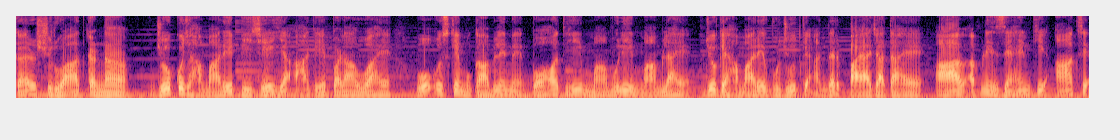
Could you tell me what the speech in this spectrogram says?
कर शुरुआत करना। जो कुछ हमारे पीछे या आगे पड़ा हुआ है वो उसके मुकाबले में बहुत ही मामूली मामला है, जो कि हमारे वजूद के अंदर पाया जाता है। आप अपने जहन की आँख से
